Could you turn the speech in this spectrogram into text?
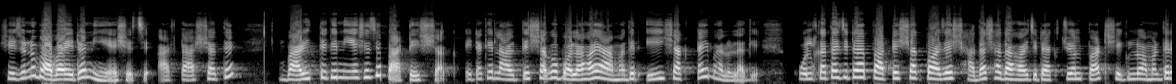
সেই জন্য বাবা এটা নিয়ে এসেছে। আর তার সাথে বাড়ির থেকে নিয়ে এসেছে পাটের শাক। এটাকে লালতের শাকও বলা হয়, আর আমাদের এই শাকটাই ভালো লাগে। কলকাতায় যেটা পাটের শাক পাওয়া যায়, সাদা সাদা হয়, যেটা অ্যাকচুয়াল পাট, সেগুলো আমাদের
